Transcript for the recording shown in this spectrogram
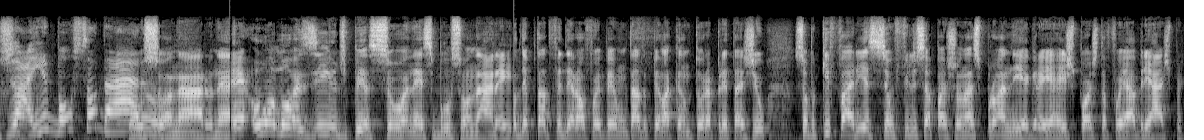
Jair Bolsonaro. Bolsonaro, né? É o amorzinho de pessoa, né, esse Bolsonaro aí. O deputado federal foi perguntado pela cantora Preta Gil sobre o que faria se seu filho se apaixonasse por uma negra. E a resposta foi, abre aspas,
